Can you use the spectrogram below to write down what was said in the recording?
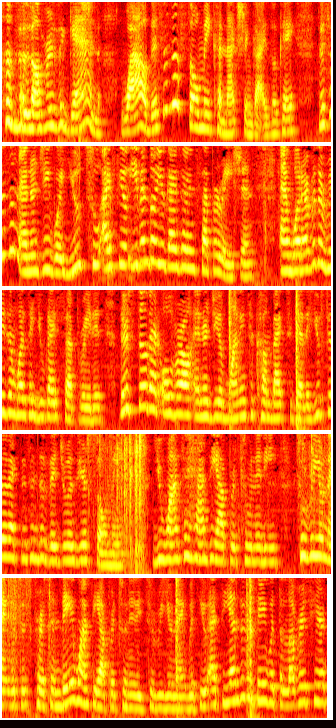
the lovers again. Wow, this is a soulmate connection, guys, okay? This is an energy where you two, I feel, even though you guys are in separation, and whatever the reason was that you guys separated, there's still that overall energy of wanting to come back together. You feel like this individual is your soulmate. You want to have the opportunity to reunite with this person. They want the opportunity to reunite with you. At the end of the day, with the lovers here,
